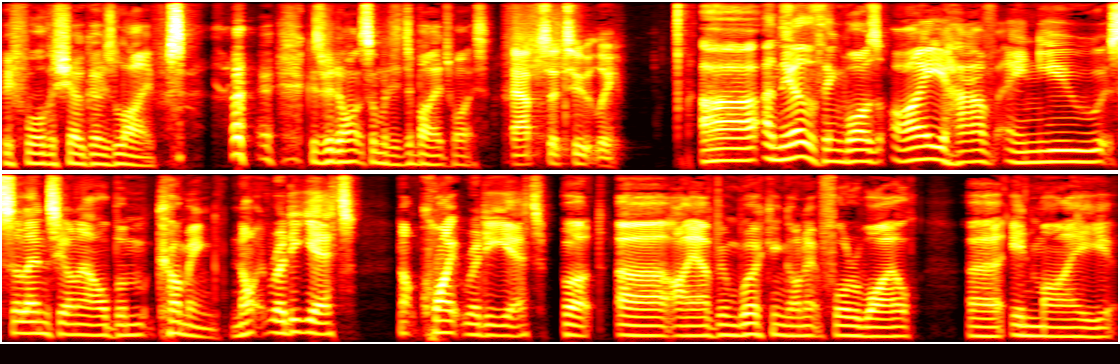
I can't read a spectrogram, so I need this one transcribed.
before the show goes live. because we don't want somebody to buy it twice. Absolutely. Uh, and the other thing was, I have a new Silencion album coming. Not ready yet, not quite ready yet, but uh, I have been working on it for a while uh, in my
